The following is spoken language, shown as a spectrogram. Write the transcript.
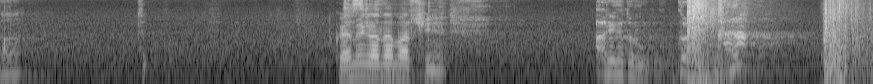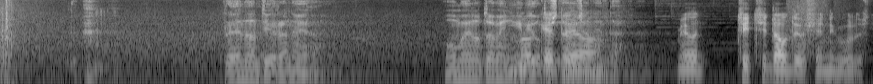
აა თქვენ მე გადამარჩინეთ. არიგატო პრენანტი რანეა მომენ ოტავენ იბიოტის დაჟანენდა მე თითი დავდევ შენი გულისთ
